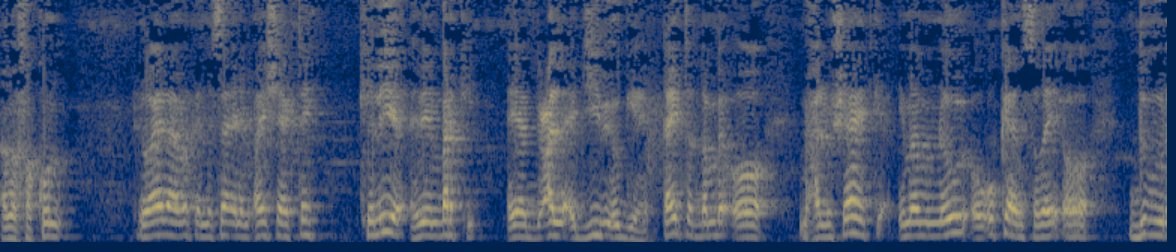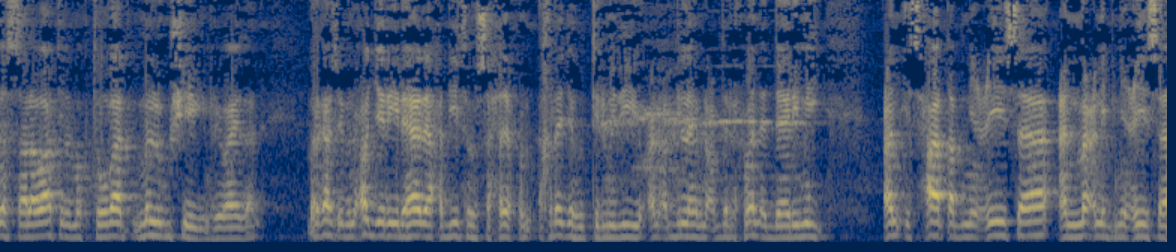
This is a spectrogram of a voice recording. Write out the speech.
Ama fakun. Riwaayadaa marka nasaa-ina maxay sheegtay keliya habeen barki ayaa duca la ajiibi ogyahay qeybta dambe oo maxalu shaahidka imaamu nawowi oo u keensaday oo dubura salawaati almaktuubaat ma lagu sheegin riwaayadan markaasuu ibnu xajar yihi hada xadiidun saxiixun. Akhrajahu tirmidiyu can cabdillahi bni cabdiraxmaan addaarimiy can isxaaqa bni ciisa can macni bni ciisa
